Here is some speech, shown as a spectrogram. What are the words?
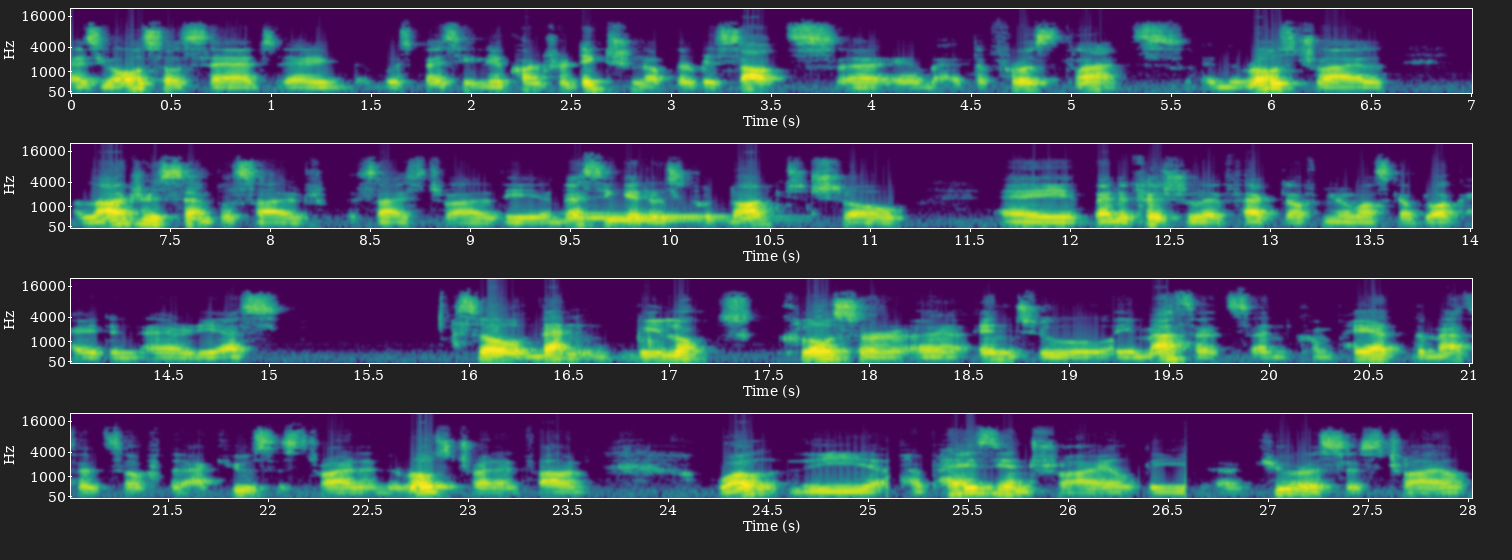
as you also said, it was basically a contradiction of the results uh, at the first glance. In the Rose trial, a larger sample size, size trial, the investigators could not show a beneficial effect of neuromuscular blockade in ARDS so then we looked closer uh, into the methods and compared the methods of the ACURASYS trial and the Rose trial and found, well, the Papazian trial, the Accurasis trial,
